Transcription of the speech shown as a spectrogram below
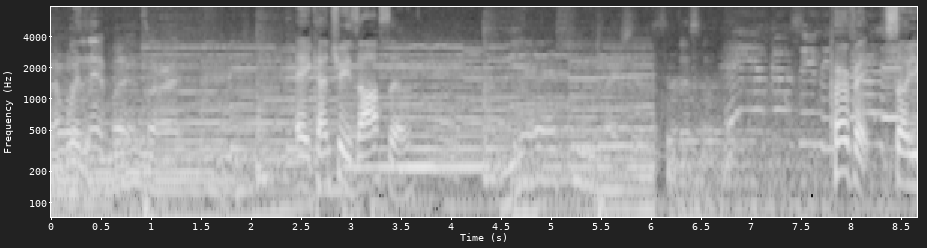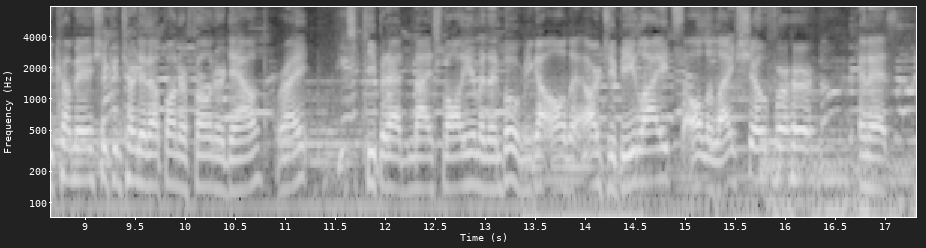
That wasn't it, but it's alright. Hey, country is awesome. Perfect. So you come in, she can turn it up on her phone or down, right? Just keep it at a nice volume, and then boom, you got all the RGB lights, all the lights show for her, and then,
